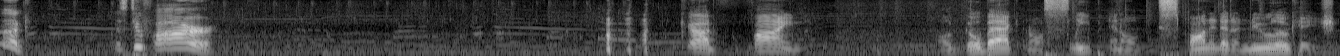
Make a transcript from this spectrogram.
Look, it's too far. Oh god, fine. I'll go back and I'll sleep and I'll spawn it at a new location.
